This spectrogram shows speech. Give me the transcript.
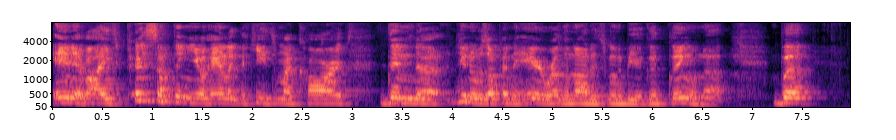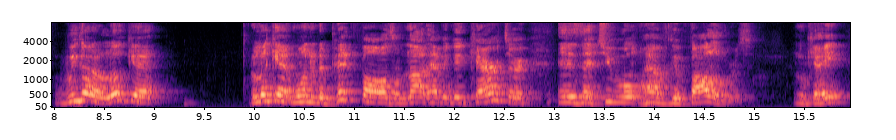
and if I put something in your hand like the keys to my car, then the you know it's up in the air whether or not it's going to be a good thing or not. But we got to look at look at one of the pitfalls of not having good character is that you won't have good followers. Okay?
